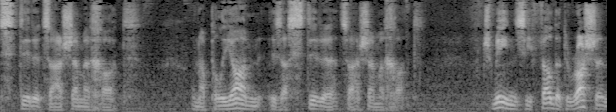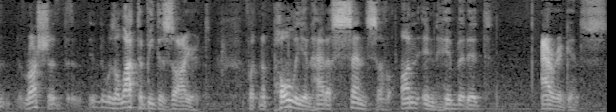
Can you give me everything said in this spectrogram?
Stire zu Hashem Echad. Napoleon is a Stire zu Hashem Echad. Which means he felt that the Russian, Russia, there was a lot to be desired. But Napoleon had a sense of uninhibited arrogance.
